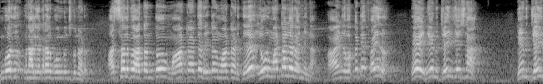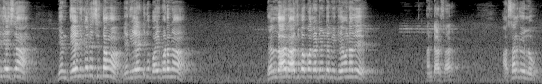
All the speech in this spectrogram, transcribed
ఇంకోటి నాలుగు ఎకరాల భూమి గుంచుకున్నాడు అస్సలు అతనితో మాట్లాడితే రిటర్న్ మాట్లాడితే ఎవరు మాట్లాడలేరు ఆయన ఇంకా. ఆయనది ఒక్కటే ఫైర్. ఏ నేను జైలు చేసిన. నేను జైలు చేసిన. నేను దేనికైనా సిద్ధము? నేను ఏంటికి భయపడను. తెల్దా రాజగోపాల్ రెడ్డి అంటే మీకేమన్నది? అంటాడు సార్. అసలు వీళ్ళు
